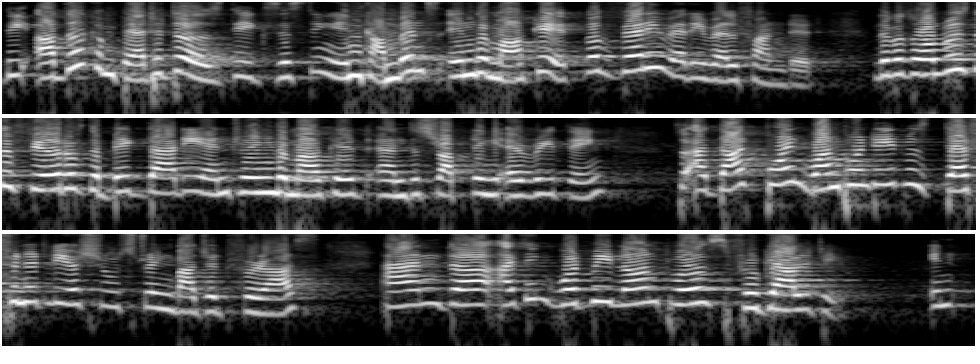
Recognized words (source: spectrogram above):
the other competitors, the existing incumbents in the market were very, very well funded. There was always the fear of the big daddy entering the market and disrupting everything. So at that point, 1.8 was definitely a shoestring budget for us. And uh, I think what we learned was frugality. In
